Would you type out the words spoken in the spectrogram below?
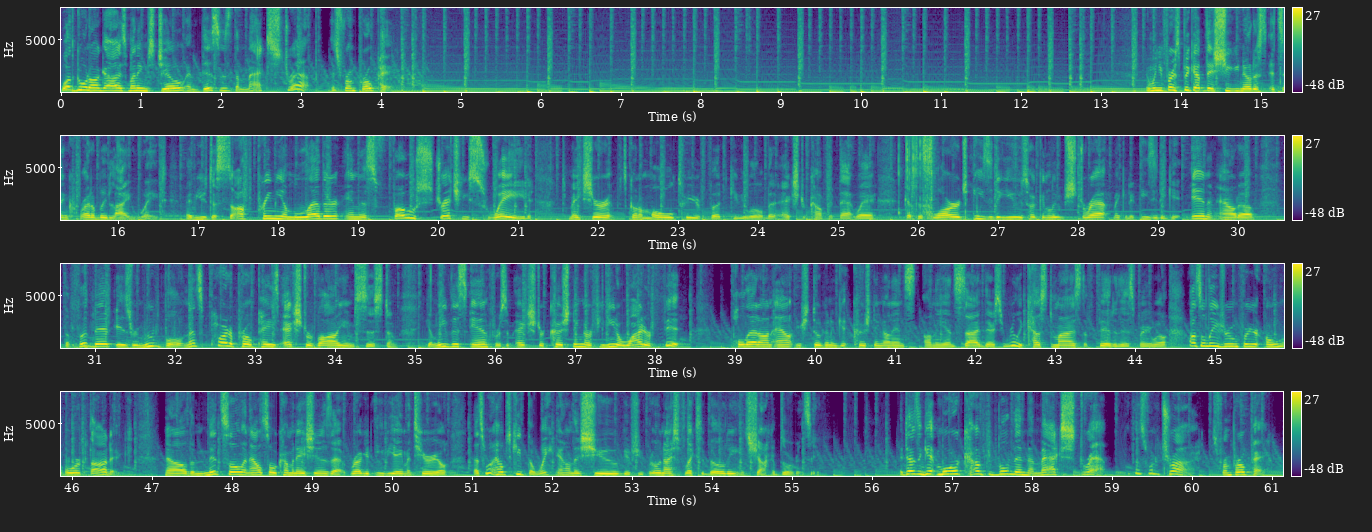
What's going on guys? My name's Joe and this is the Max Strap. It's from Propet. And when you first pick up this shoe, you notice it's incredibly lightweight. They've used a soft premium leather and this faux stretchy suede make sure it's going to mold to your foot, give you a little bit of extra comfort that way. Got this large, easy to use hook and loop strap, making it easy to get in and out of. The footbed is removable, and that's part of Propet's extra volume system. You can leave this in for some extra cushioning, or if you need a wider fit, pull that on out, you're still going to get cushioning on, on the inside there. So you really customize the fit of this very well. Also leaves room for your own orthotic. Now the midsole and outsole combination is that rugged EVA material. That's what helps keep the weight down on this shoe, gives you really nice flexibility and shock absorbency. It doesn't get more comfortable than the Max Strap. If this one to try, it's from Propet.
